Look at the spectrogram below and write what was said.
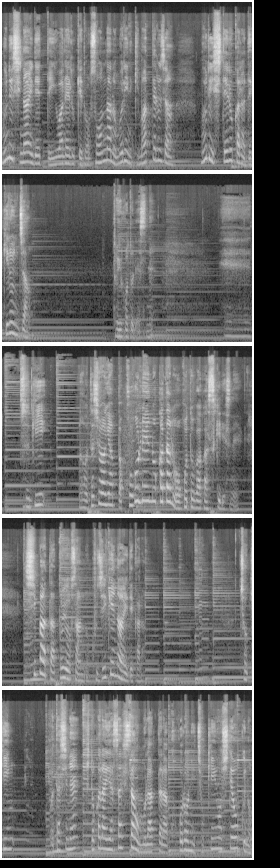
無理しないでって言われるけどそんなの無理に決まってるじゃん。無理してるからできるんじゃん。ということですね、えー、次。私はやっぱ高齢の方のお言葉が好きですね。柴田豊さんのくじけないでから。貯金。私ね人から優しさをもらったら心に貯金をしておくの。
